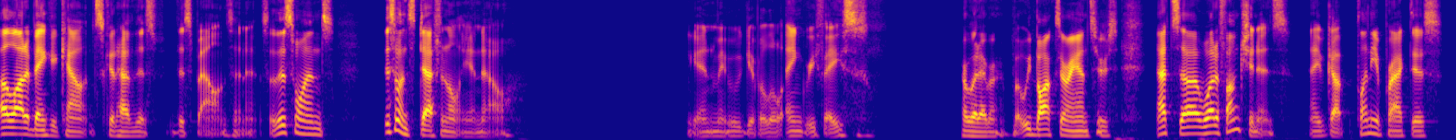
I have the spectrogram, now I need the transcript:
A lot of bank accounts could have this this balance in it. So this one's this one's definitely a no. Again, maybe we give a little angry face or whatever, but we box our answers. That's uh, what a function is. Now you've got plenty of practice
